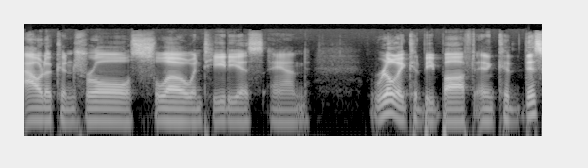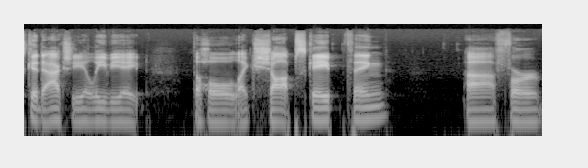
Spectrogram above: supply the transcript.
out of control slow and tedious and really could be buffed. And could this could actually alleviate the whole like shopscape thing uh, for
